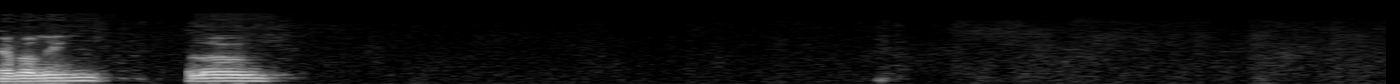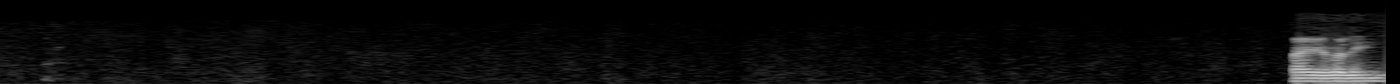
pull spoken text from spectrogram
Evelyn, hello. Evelyn.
